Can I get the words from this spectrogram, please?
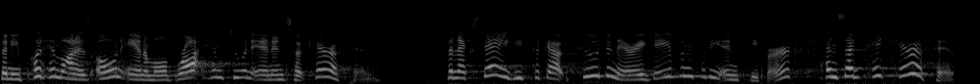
Then he put him on his own animal, brought him to an inn, and took care of him. The next day he took out two denarii, gave them to the innkeeper, and said, Take care of him,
